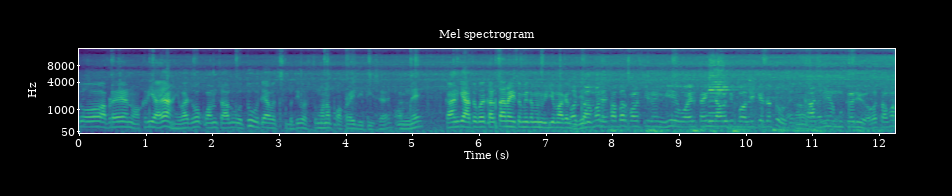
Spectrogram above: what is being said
તો આપણે નોકરી આવ્યા એવા જો કોમ ચાલુ હતું ત્યાં બધી વસ્તુ મને પકડાઈ દીધી છે અમને. કારણ કે આ તો કોઈ કરતા નહીં તો મેં તમને વીડિયો કીધેલું તમને ખબર પડતી રહી મેં ઓઇલ દાવાથી લીકેજ હતું. આજ મેં અમુક કર્યું. હવે તમને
